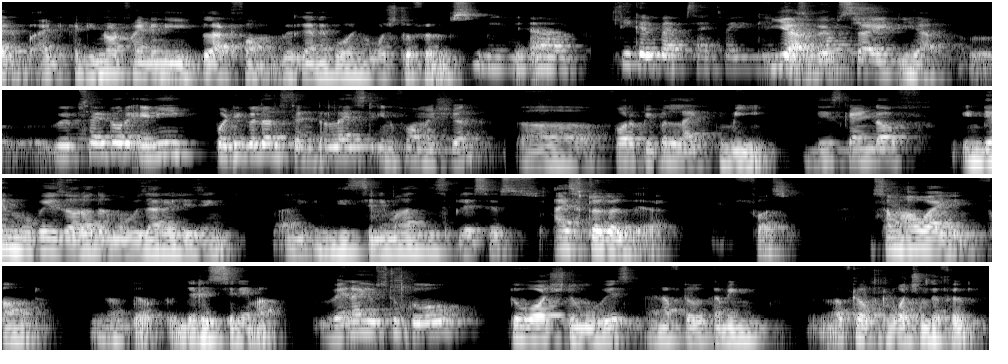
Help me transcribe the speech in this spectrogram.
I, I, did not find any platform where can I go and watch the films. You mean uh, legal websites where you can? Yeah, website. Yeah, uh, website or any particular centralized information uh, for people like me. These kind of Indian movies or other movies are releasing uh, in these cinemas, these places. I struggled there yeah. first. Somehow I found you know, the, there is cinema. When I used to go to watch the movies, and after coming after watching the film,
